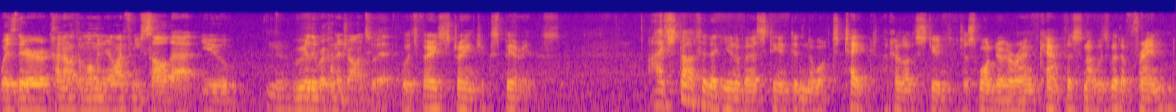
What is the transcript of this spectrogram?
was there kind of like a moment in your life when you saw that you Yeah. really were kind of drawn to it? It was a very strange experience. I started at university and didn't know what to take. Like a lot of students were just wandering around campus, and I was with a friend.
